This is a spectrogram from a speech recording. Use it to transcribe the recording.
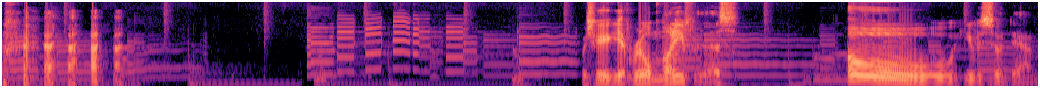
Wish I could get real money for this. Oh, he was so down.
